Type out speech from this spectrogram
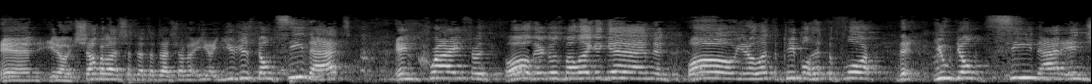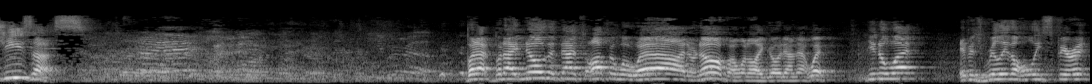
and, you know, you just don't see that in Christ. Or, oh, there goes my leg again. And, oh, you know, let the people hit the floor. That You don't see that in Jesus. But I, but I know that that's often what, well, I don't know if I want to like go down that way. You know what? If it's really the Holy Spirit,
